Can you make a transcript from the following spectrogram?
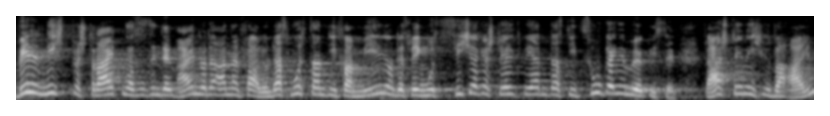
will nicht bestreiten, dass es in dem einen oder anderen Fall, und das muss dann die Familie, und deswegen muss sichergestellt werden, dass die Zugänge möglich sind. Da stimme ich überein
